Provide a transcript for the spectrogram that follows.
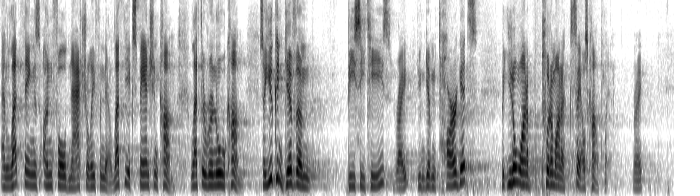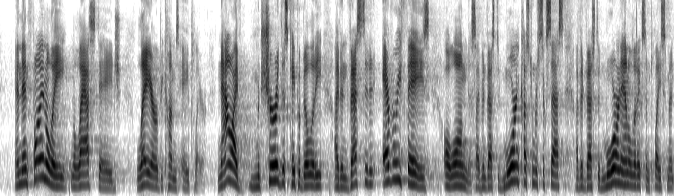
and let things unfold naturally from there. Let the expansion come. Let the renewal come. So you can give them BCTs, right? You can give them targets, but you don't want to put them on a sales comp plan, right? And then finally, in the last stage, LAER becomes A player. Now I've matured this capability. I've invested in every phase along this. I've invested more in customer success. I've invested more in analytics and placement.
